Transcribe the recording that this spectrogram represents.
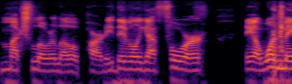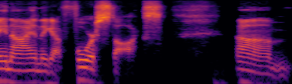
a much lower level party. They've only got four they got one main eye and they got four stalks um,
